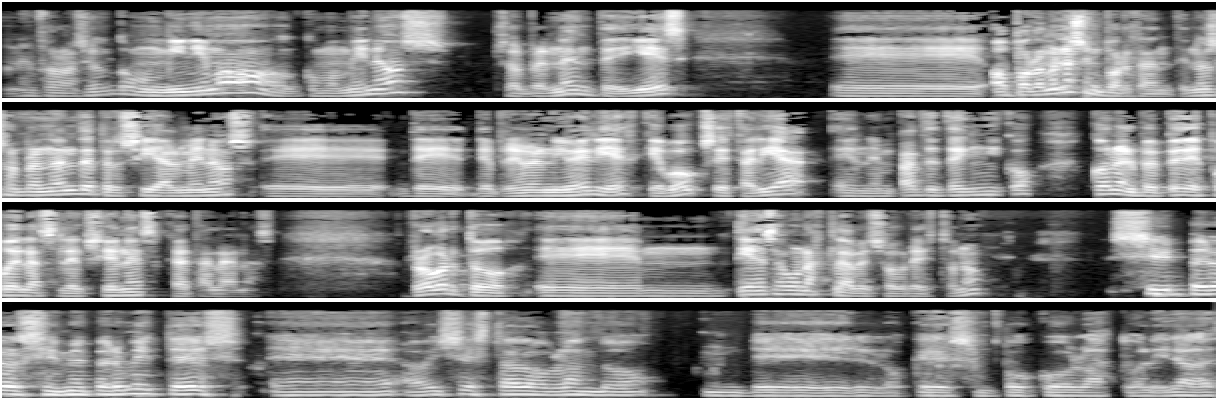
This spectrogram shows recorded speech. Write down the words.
una información como mínimo, como menos sorprendente. Y es eh, o por lo menos importante, no sorprendente, pero sí al menos eh, de, primer nivel, y es que Vox estaría en empate técnico con el PP después de las elecciones catalanas. Roberto, eh, tienes algunas claves sobre esto, ¿no? Sí, pero si me permites, habéis estado hablando de lo que es un poco la actualidad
